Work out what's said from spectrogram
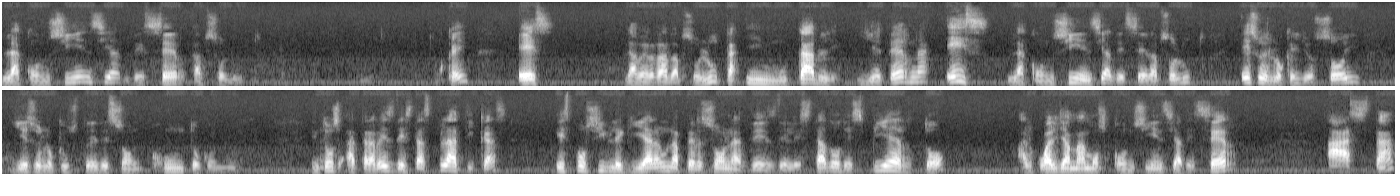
la conciencia de ser absoluto. ¿Ok? Es la verdad absoluta, inmutable y eterna, es la conciencia de ser absoluto. Eso es lo que yo soy y eso es lo que ustedes son junto conmigo. Entonces, a través de estas pláticas, es posible guiar a una persona desde el estado despierto, al cual llamamos conciencia de ser, hasta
